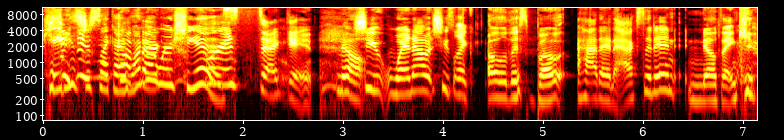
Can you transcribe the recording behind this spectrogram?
Katie's just like, I wonder where she is." For a second. No. She went out. She's like, "Oh, this boat had an accident. No, thank you."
